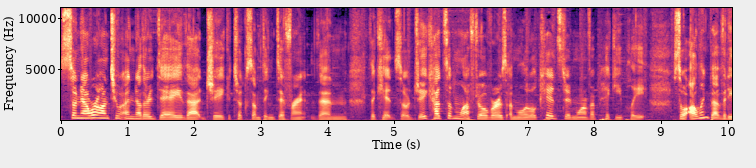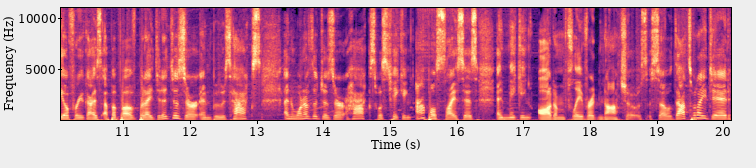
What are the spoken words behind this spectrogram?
So now we're on to another day that Jake took something different than the kids. So Jake had some leftovers and the little kids did more of a picky plate. So I'll link that video for you guys up above, but I did a dessert and booze hacks. And one of the dessert hacks was taking apple slices and making autumn flavored nachos. So that's what I did.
